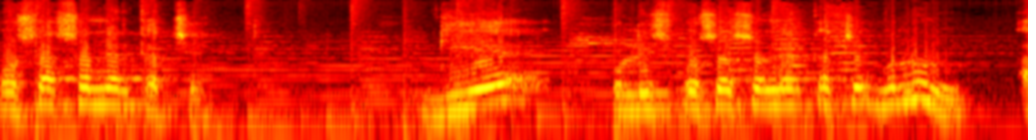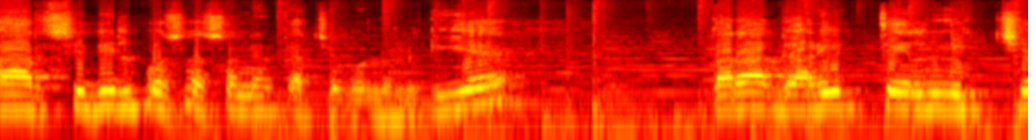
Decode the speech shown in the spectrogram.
প্রশাসনের কাছে গিয়ে, পুলিশ প্রশাসনের কাছে বলুন, আর সিভিল প্রশাসনের কাছে বলুন, গিয়ে তারা গাড়ির তেল নিচ্ছে।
